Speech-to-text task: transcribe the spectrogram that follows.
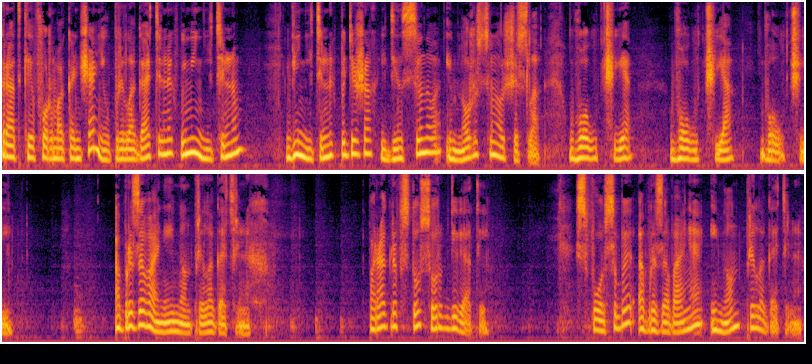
краткие формы окончаний у прилагательных в именительном, винительных падежах единственного и множественного числа волчье, волчья, волчьи. Образование имен прилагательных. Параграф 149. Способы образования имен прилагательных.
